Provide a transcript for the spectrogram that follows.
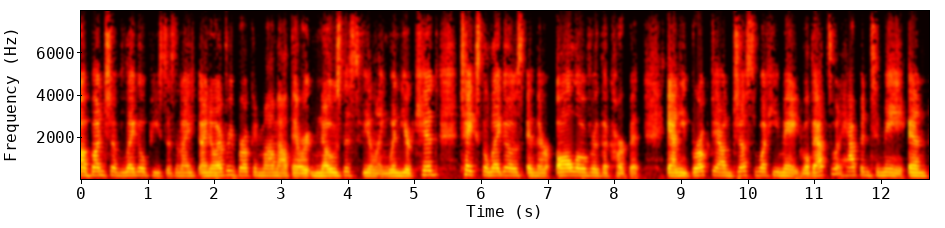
a bunch of Lego pieces. And I, I know every broken mom out there knows this feeling when your kid takes the Legos and they're all over the carpet and he broke down just what he made. Well, that's what happened to me. And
